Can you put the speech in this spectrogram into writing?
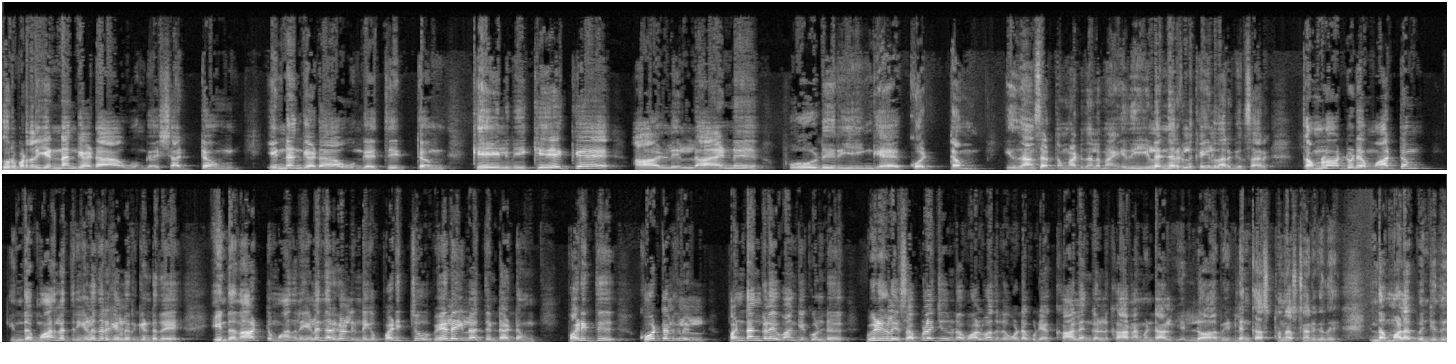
ஒரு படத்தில் என்னங்கடா உங்கள் சட்டம்? என்னங்கடா உங்கள் திட்டம்? கேள்வி கேட்க ஆள் இல்லான்னு போடுறீங்க கொட்டம். இதுதான் சார் தமிழ்நாட்டு நிலைமை. இது இளைஞர்கள் கையில் தான் இருக்குது சார். தமிழ்நாட்டுடைய மாற்றம் இந்த மாநிலத்தின் இளைஞர் கையில் இருக்கின்றது. இந்த நாட்டு மாநில இளைஞர்கள் இன்றைக்கு படித்து வேலையில்லா திண்டாட்டம் படித்து ஹோட்டல்களில் பண்டங்களை வாங்கி கொண்டு வீடுகளை சப்ளை செய்து வாழ்வாதாரத்தை ஓட்டக்கூடிய காலங்கள் காரணம் என்றால் எல்லா வீட்லையும் கஷ்டம் நஷ்டம் இருக்குது. இந்த மழை பெஞ்சுது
